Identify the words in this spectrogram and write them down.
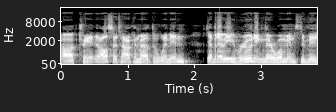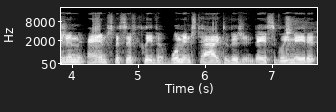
Uh, tra- also talking about the women, WWE ruining their women's division and specifically the women's tag division. Basically, made it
